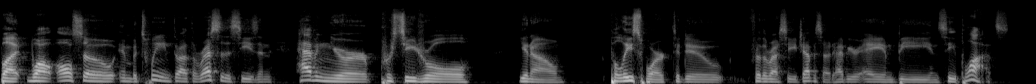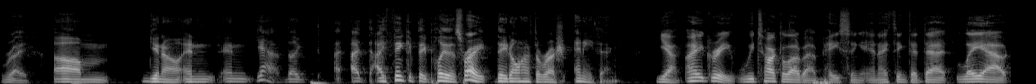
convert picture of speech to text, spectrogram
but while also in between throughout the rest of the season having your procedural, you know, police work to do for the rest of each episode. Have your A and B and C plots Right. um you know and and yeah like I, I think if they play this right they don't have to rush anything Yeah, I agree. We talked a lot about pacing, and I think that that layout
